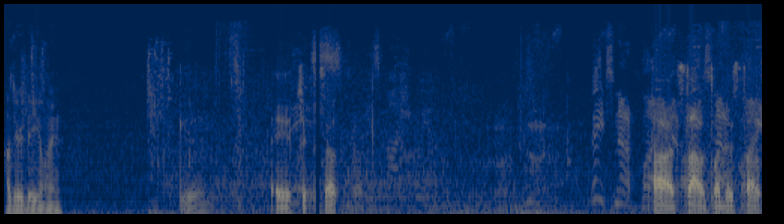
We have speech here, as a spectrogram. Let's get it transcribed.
How's your day going? Good. Hey, check this out. Oh, it stopped. Let it stop.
